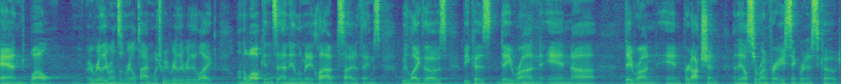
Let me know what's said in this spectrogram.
and well, it really runs in real time, which we really, really like. On the Welkins and the Illuminated Cloud side of things, we like those because they run in uh, they run in production and they also run for asynchronous code.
